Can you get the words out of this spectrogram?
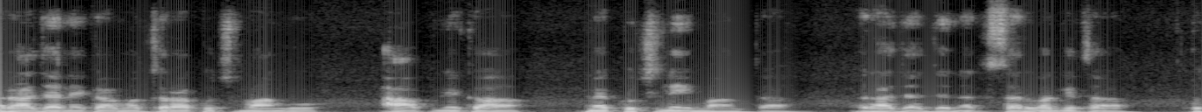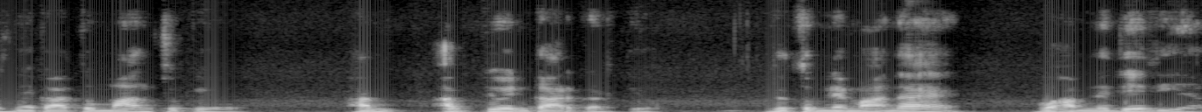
राजा ने कहा, मथुरा कुछ मांगो। आपने कहा, मैं कुछ नहीं माँगता। राजा जनक सर्वज्ञ था। उसने कहा, तुम मांग चुके हो। हम अब क्यों इनकार करते हो? जो तुमने मांगा है, वो हमने दे दिया।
